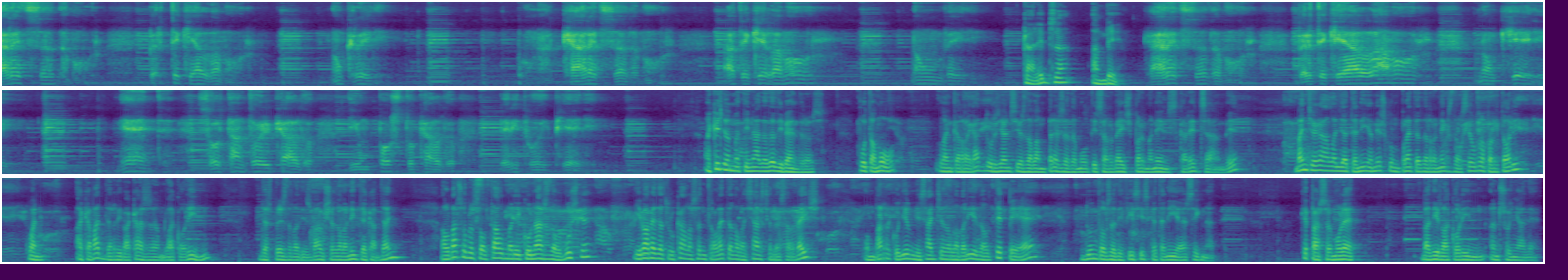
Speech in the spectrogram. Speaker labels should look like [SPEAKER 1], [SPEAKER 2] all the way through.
[SPEAKER 1] carezza d'amor per te che all'amor non credi. Una carezza d'amor a te che l'amor non vedi.
[SPEAKER 2] Carezza amb B.
[SPEAKER 1] Carezza d'amor per te che all'amor non chiedi niente, soltanto il caldo di un posto caldo per i tuoi piedi.
[SPEAKER 2] Aquella matinada de divendres, Potamó, l'encarregat d'urgències de l'empresa de multiserveis permanents Carezza amb B, va engegar la lletania més completa de renecs del seu repertori quan, acabat d'arribar a casa amb la Corín, després de la disbauxa de la nit de cap d'any, el va sobresaltar el mariconàs del busque i va haver de trucar a la centraleta de la xarxa de serveis on va recollir el missatge de l'avaria del TPE d'un dels edificis que tenia assignat. «Què passa, Moret?», va dir la Corín ensonyada.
